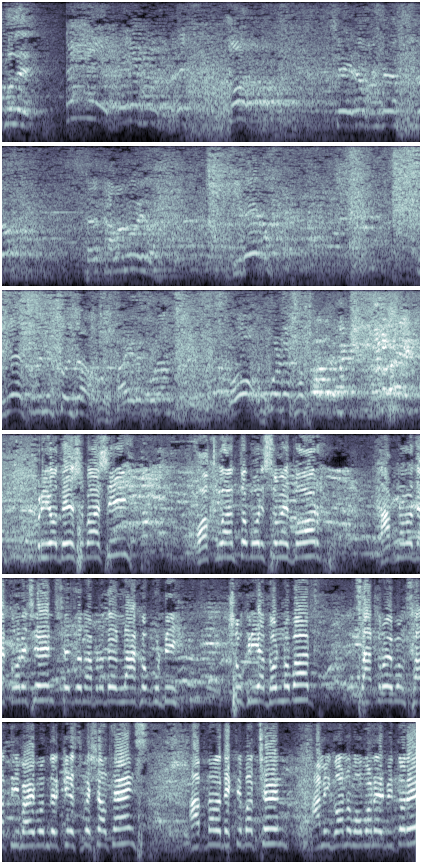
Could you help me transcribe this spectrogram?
দখলে প্রিয় দেশবাসী, অক্লান্ত পরিশ্রমের পর আপনারা যা করেছেন, সেজন্য আপনাদের লাখো কোটি শুক্রিয়া, ধন্যবাদ। ছাত্র এবং ছাত্রী ভাই বোনদেরকে স্পেশাল থ্যাঙ্কস আপনারা দেখতে পাচ্ছেন, আমি গণভবনের ভিতরে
